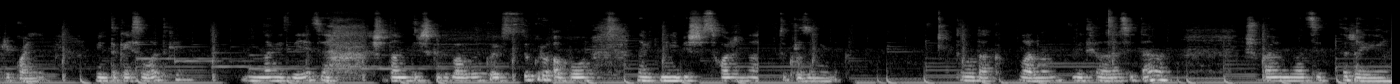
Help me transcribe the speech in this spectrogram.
Прикольний. Він такий солодкий. Навіть здається, що там трішки додали якогось цукру, або навіть мені більше схоже на цукрозамінник. Тому так, ладно, відхилилася від теми. Шукаємо 23.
